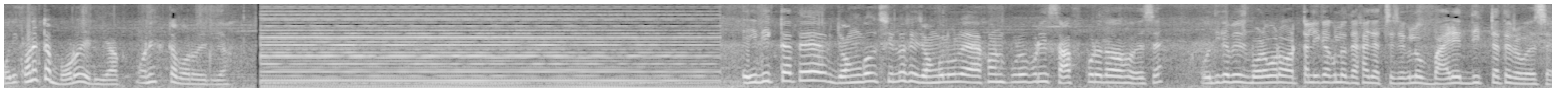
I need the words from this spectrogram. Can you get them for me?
ওদিক অনেকটা বড় এরিয়া, অনেকটা বড় এরিয়া। এই দিকটাতে জঙ্গল ছিল, সেই জঙ্গলগুলো এখন পুরোপুরি সাফ করে দেওয়া হয়েছে। ওইদিকে বেশ বড় বড় অট্টালিকাগুলো দেখা যাচ্ছে, যেগুলো বাইরের দিকটাতে রয়েছে।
